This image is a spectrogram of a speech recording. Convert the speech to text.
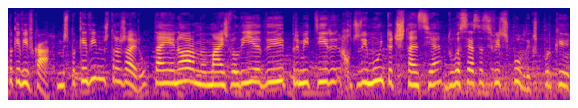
para quem vive cá. Mas para quem vive no estrangeiro, tem enorme mais-valia de permitir reduzir muito a distância do acesso a serviços públicos, porque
